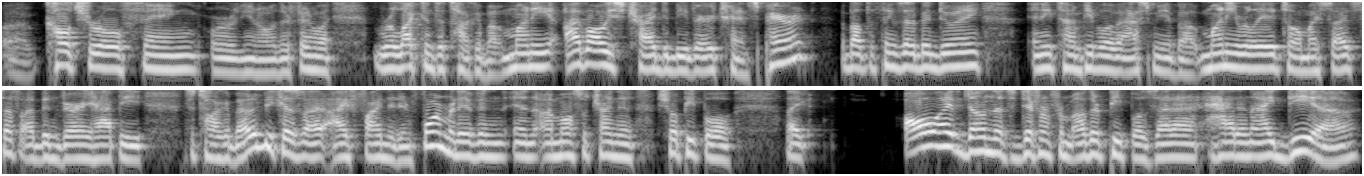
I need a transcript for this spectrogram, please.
uh, cultural thing or you know they're family reluctant to talk about money i've always tried to be very transparent about the things that i've been doing anytime people have asked me about money related to all my side stuff i've been very happy to talk about it because i, I find it informative and, and i'm also trying to show people like all i've done that's different from other people is that i had an idea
